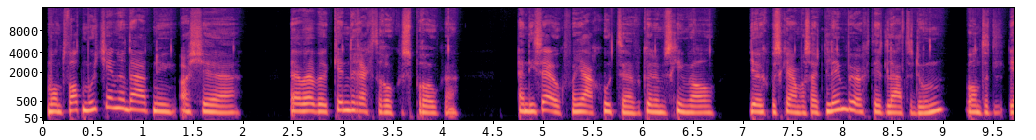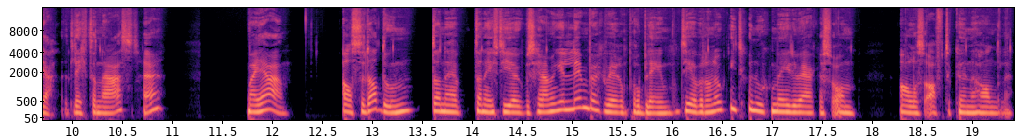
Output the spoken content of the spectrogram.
Want wat moet je inderdaad nu als je. ja, we hebben de kinderrechter ook gesproken. En die zei ook van ja, goed, we kunnen misschien wel jeugdbeschermers uit Limburg dit laten doen. Want het, ja, het ligt ernaast. Hè? Maar ja, als ze dat doen, dan, heb, dan heeft de jeugdbescherming in Limburg weer een probleem. Want die hebben dan ook niet genoeg medewerkers om alles af te kunnen handelen.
